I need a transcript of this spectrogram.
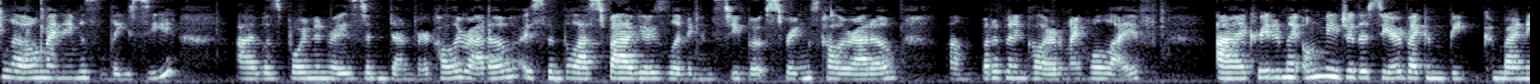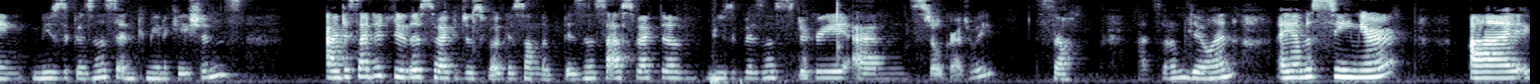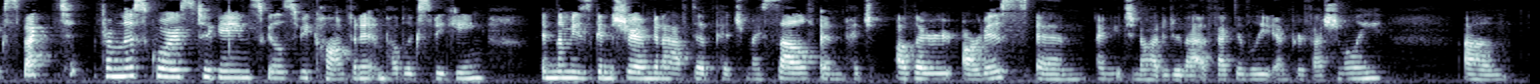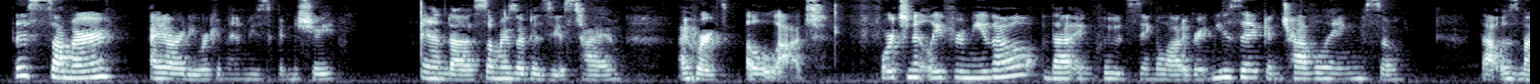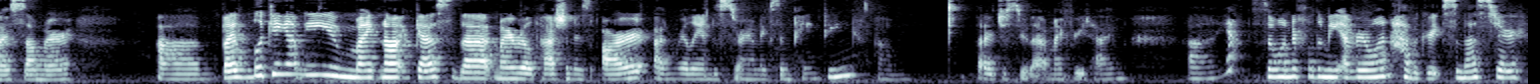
Hello, my name is Lacey. I was born and raised in Denver, Colorado. I spent the last five years living in Steamboat Springs, Colorado, um, but I've been in Colorado my whole life. I created my own major this year by combi- combining music business and communications. I decided to do this so I could just focus on the business aspect of music business degree and still graduate. So that's what I'm doing. I am a senior. I expect from this course to gain skills to be confident in public speaking. In the music industry, I'm going to have to pitch myself and pitch other artists, and I need to know how to do that effectively and professionally. Um, this summer, I already work in the music industry, and uh, summers are busiest time. I worked a lot. Fortunately for me, though, that includes seeing a lot of great music and traveling, so that was my summer. Um, by looking at me, you might not guess that my real passion is art. I'm really into ceramics and painting, um, but I just do that in my free time. Uh, yeah, so wonderful to meet everyone. Have a great semester.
